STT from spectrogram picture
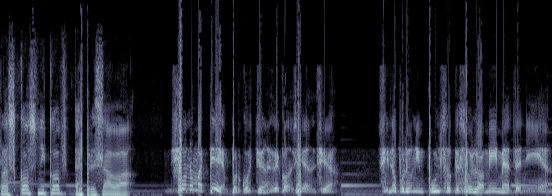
Raskolnikov expresaba, yo no maté por cuestiones de conciencia, sino por un impulso que solo a mí me tenía.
